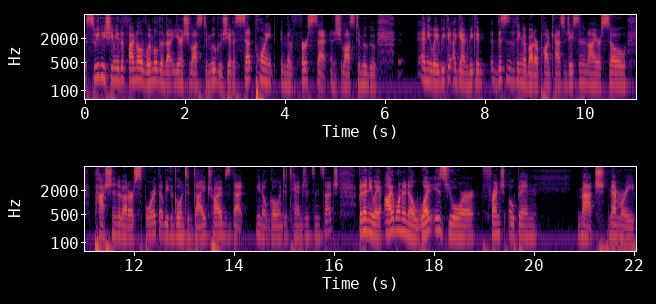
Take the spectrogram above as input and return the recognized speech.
Sweetie, she made the final of Wimbledon that year and she lost to Mugu. She had a set point in the first set and she lost to Mugu. Anyway, we could again, we could this is the thing about our podcast. Jason and I are so passionate about our sport that we could go into diatribes that, you know, go into tangents and such. But anyway, I want to know what is your French Open match memory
